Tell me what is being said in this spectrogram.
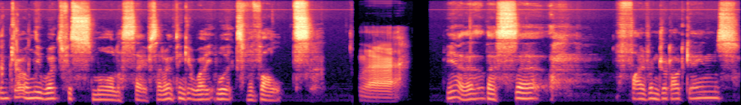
think it only works for smaller safes. I don't think it works for vaults. Nah, Yeah, there- there's uh, 500 odd games.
